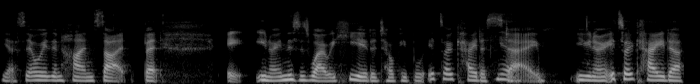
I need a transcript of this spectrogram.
yes, always in hindsight, but it, you know, and this is why we're here to tell people it's okay to stay. Yeah. You know, it's okay to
